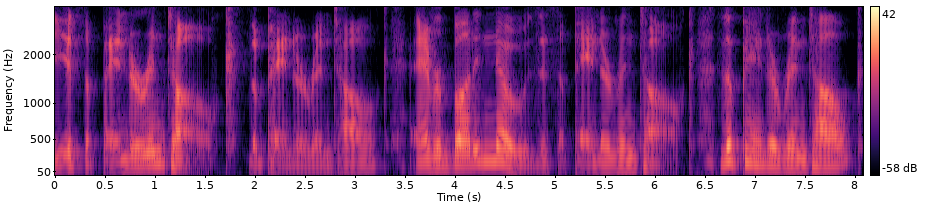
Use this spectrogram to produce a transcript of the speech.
It's the Pandering Talk. The Pandering Talk. Everybody knows it's the Pandering Talk. The Pandering Talk.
